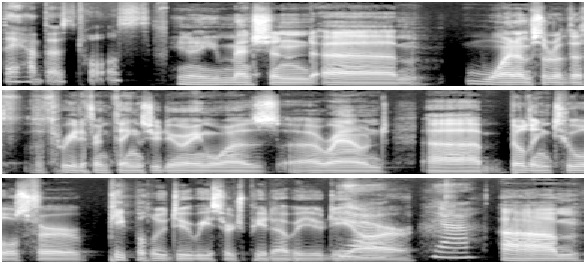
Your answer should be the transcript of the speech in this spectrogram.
they had those tools. You know, you mentioned um, one of sort of the, the three different things you're doing was uh, around uh, building tools for people who do research PWDR. Yeah. Yeah. Um,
